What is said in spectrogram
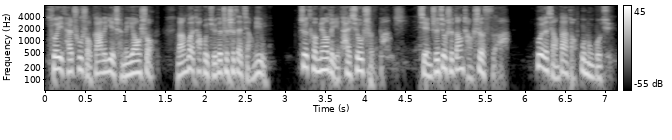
所以才出手嘎了叶晨的妖兽，难怪他会觉得这是在奖励我。这特喵的也太羞耻了吧，简直就是当场社死啊！为了想办法糊弄过去，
